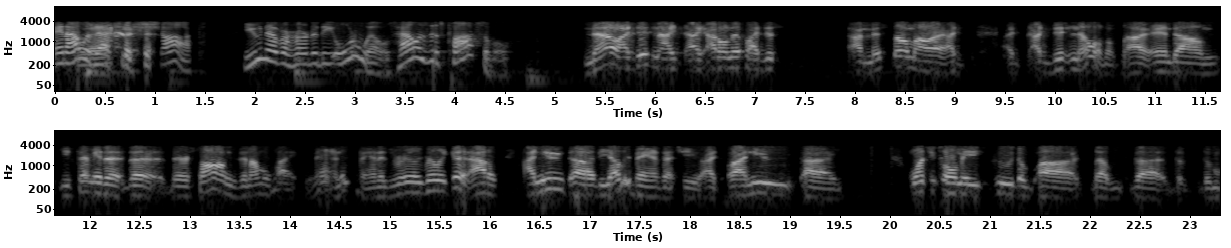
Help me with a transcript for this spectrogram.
And I was actually shocked. You never heard of the Orwells. How is this possible? No, I didn't. I, I I don't know if I just I missed them or I I I didn't know of them. Uh, and um you sent me the the their songs and I was like, man, this band is really really good. Out of I knew uh the other bands that you I I knew uh once you told me who the uh the the the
